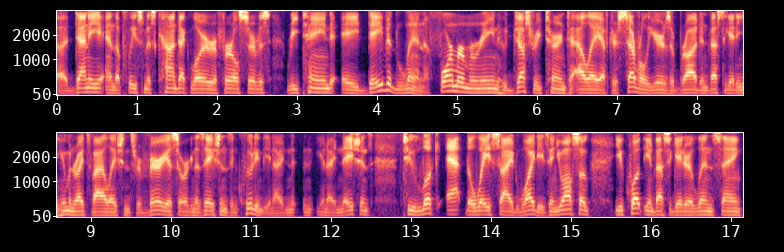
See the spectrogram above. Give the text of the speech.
uh, Denny, and the police misconduct lawyer referral service retained a David Lynn, a former Marine who just returned to L.A. after several years abroad investigating human rights violations for various organizations, including the United, United Nations, to look at the Wayside Whiteys. And you also you quote the investigator Lynn saying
